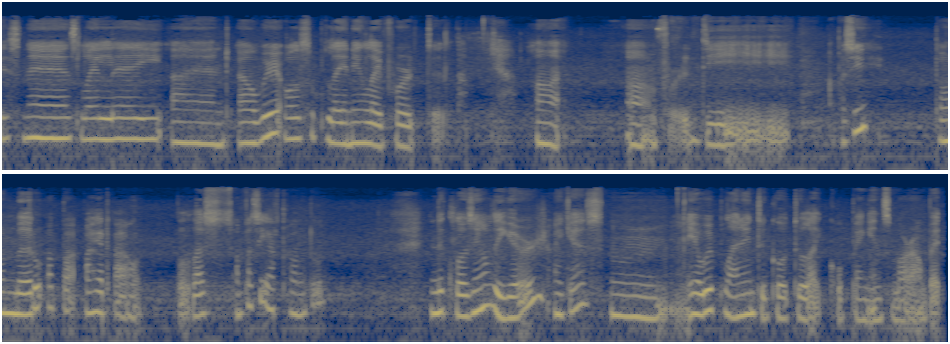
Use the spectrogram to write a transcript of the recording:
business lately and uh, we're also planning like for the uh, uh, for the apa sih? Tahun baru apa? Akhir tahun. Plus apa sih akhir tahun tuh in the closing of the year i guess? Mm, yeah we're planning to go to like Kopeng and Semarang but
